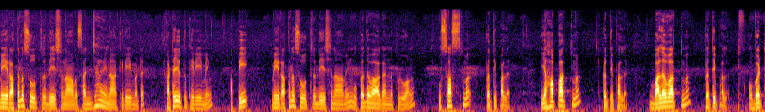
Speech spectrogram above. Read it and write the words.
මේ රතන සූත්‍ර දේශනාව සජ්ජායනා කිරීමට කටයුතු කිරීමෙන් අපි මේ රතන සූත්‍ර දේශනාවෙන් උපදවා ගන්න පුළුවන් උසස්ම ප්‍රතිඵල යහපත්ම ප්‍රතිඵල බලවත්ම ප්‍රතිඵල ඔබට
